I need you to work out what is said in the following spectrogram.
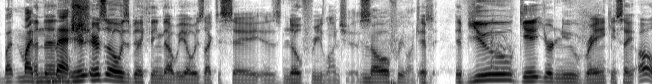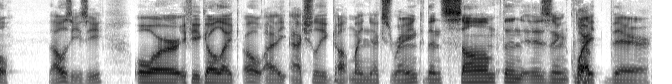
but my and then mesh, here- here's always a big thing that we always like to say is no free lunches. no free lunches. If if you get your new rank and you say, "Oh, that was easy," or if you go like, "Oh, I actually got my next rank," then something isn't quite there.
